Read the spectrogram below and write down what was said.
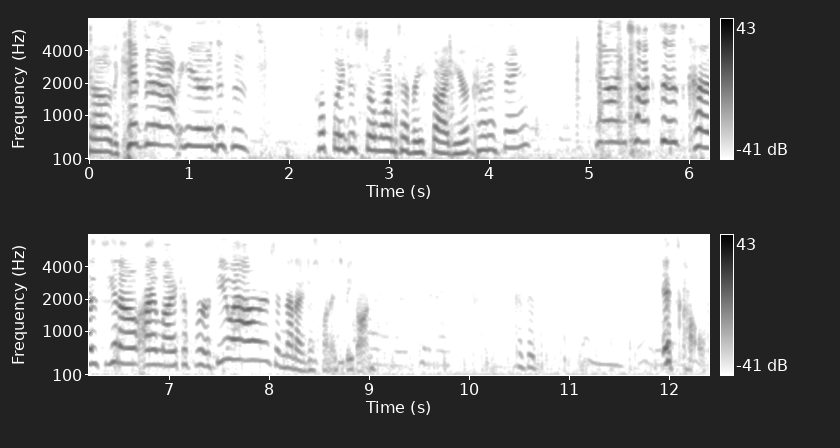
So the kids are out here. This is hopefully just a once every five year kind of thing here in Texas because, you know, I like it for a few hours and then I just want it to be gone. Because it's, it's cold.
